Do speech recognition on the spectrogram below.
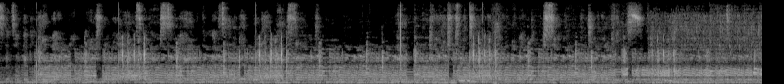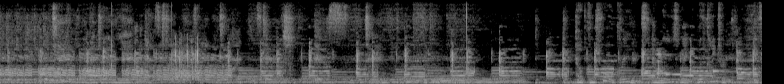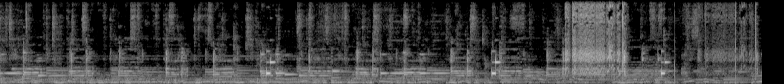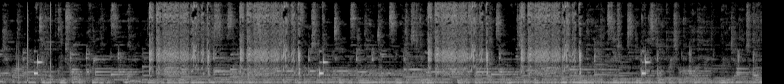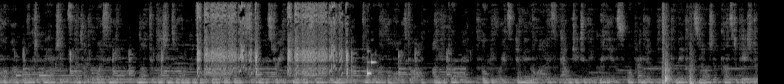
out of and you the mess of it. Being can only choose want one yourself. Please. The team will be me in the Things tonight on stage is Team Help control cravings and lose weight with to work on two areas of the brain your hunger center and your reward system. Ice cream, French fries. To help control cravings, one ingredient in Contrave may increase suicidal thoughts or actions in some children, teens, and young adults in the first few weeks. Serious side effects are mood changes like depression or seizures, increased blood pressure or heart rate, liver damage, glaucoma, allergic reactions, and hypoglycemia. Not for patients with uncontrolled blood pressure, seizure history, opioids, MAOIs, allergy to the ingredients, or pregnant. May cause nausea, constipation,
